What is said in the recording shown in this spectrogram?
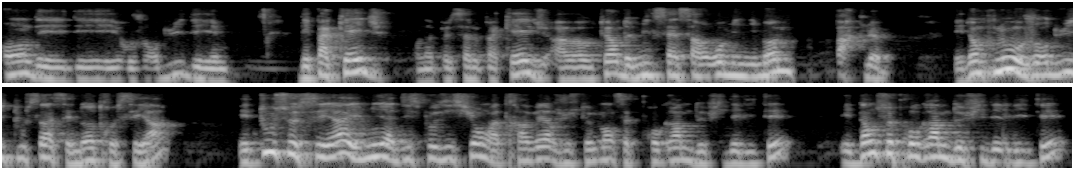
ont des, aujourd'hui des, des packages, on appelle ça le package, à hauteur de 1500 euros minimum par club. Et donc, nous, aujourd'hui, tout ça, c'est notre CA. Et tout ce CA est mis à disposition à travers justement ce programme de fidélité. Et dans ce programme de fidélité,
